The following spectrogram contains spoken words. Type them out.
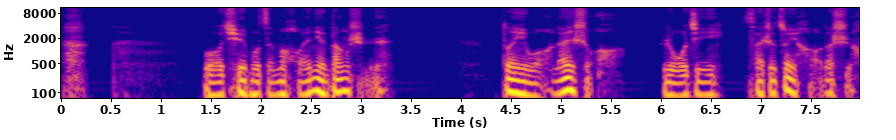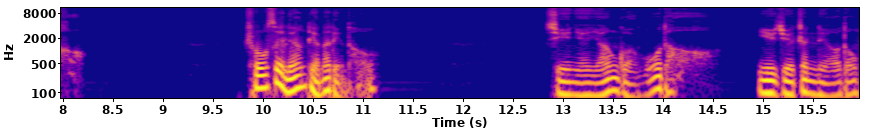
我却不怎么怀念当时。对我来说。如今才是最好的时候。楚遂良点了点头。昔年杨广无道，一决镇辽东，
